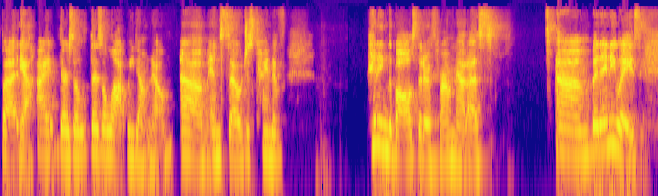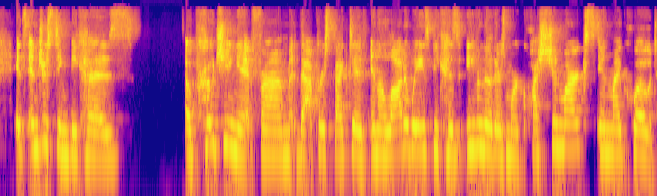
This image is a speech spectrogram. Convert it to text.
But yeah. I there's a there's a lot we don't know. Um and so just kind of hitting the balls that are thrown at us. Um but anyways it's interesting because approaching it from that perspective in a lot of ways because even though there's more question marks in my quote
